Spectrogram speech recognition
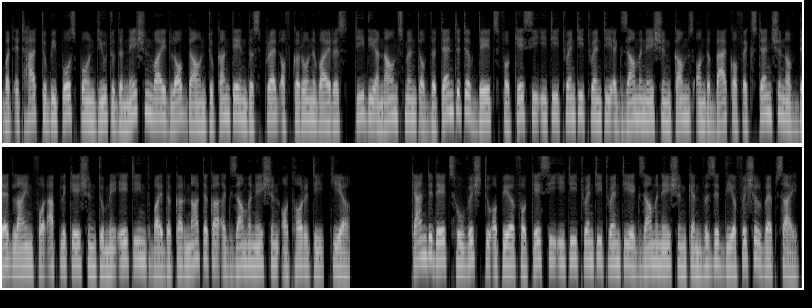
but it had to be postponed due to the nationwide lockdown to contain the spread of coronavirus. T the announcement of the tentative dates for KCET 2020 examination comes on the back of extension of deadline for application to May 18 by the Karnataka Examination Authority (KEA). Candidates who wish to appear for KCET 2020 examination can visit the official website.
